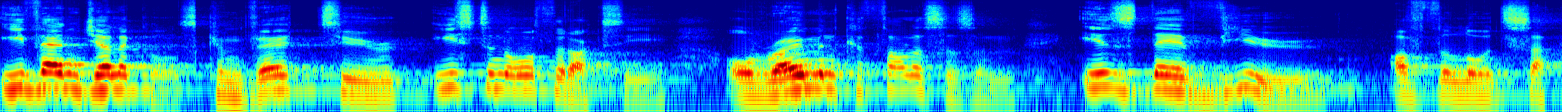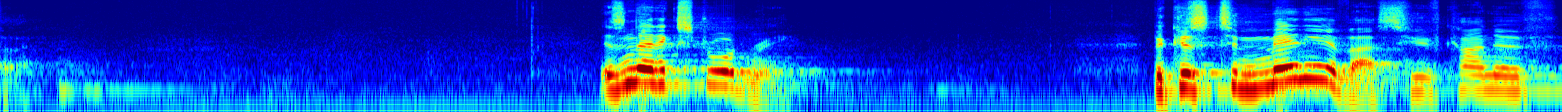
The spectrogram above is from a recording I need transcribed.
evangelicals convert to Eastern Orthodoxy or Roman Catholicism is their view of the Lord's Supper. Isn't that extraordinary? Because to many of us who've kind of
